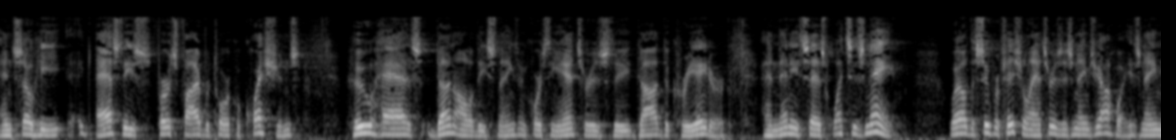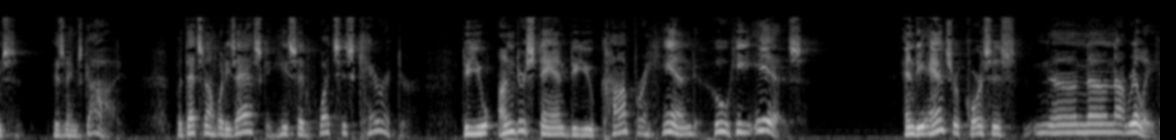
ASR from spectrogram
And so he asks these first five rhetorical questions who has done all of these things? And of course, the answer is the God, the Creator. And then he says, what's his name? Well, the superficial answer is his name's Yahweh. His name's, his name's God. But that's not what he's asking. He said, what's his character? Do you understand? Do you comprehend who he is? And the answer, of course, is no, no, not really.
